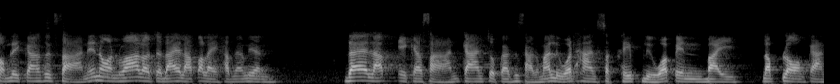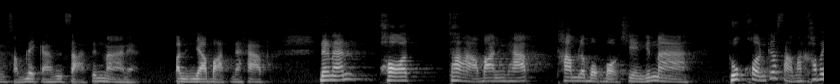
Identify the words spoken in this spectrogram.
สำเร็จการศึกษาแน่นอนว่าเราจะได้รับอะไรครับนักเรียน ได้รับเอกสารการจบการศึกษาถูกไหมหรือว่าทานสคริปต์หรือว่าเป็นใบรับรองการสำเร็จการศึกษาขึ้นมาเนี่ยปริญญาบัตรนะครับ ดังนั้นพอสถาบันครับทำระบบบอกเชียนขึ้นมา ทุกคนก็สามารถเข้าไป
